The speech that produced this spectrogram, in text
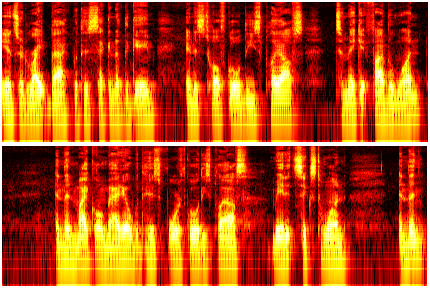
answered right back with his second of the game and his 12th goal these playoffs to make it 5 to 1. And then Michael Amadio with his fourth goal these playoffs made it 6 to 1. And then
